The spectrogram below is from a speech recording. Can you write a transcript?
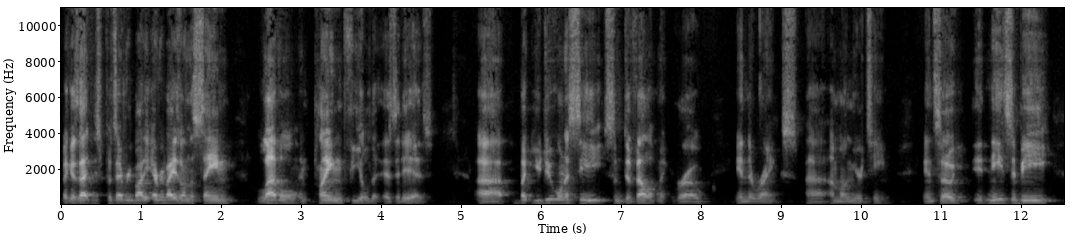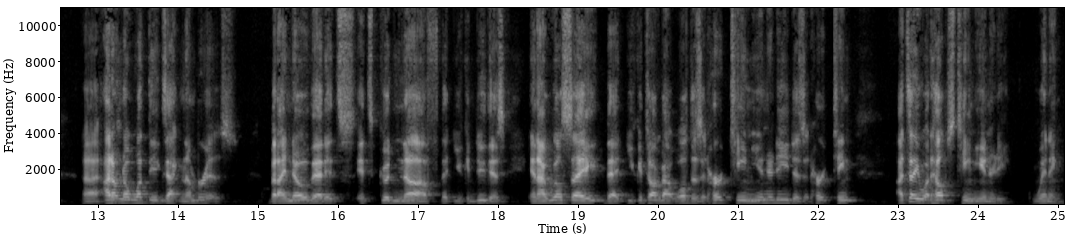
because that just puts everybody everybody's on the same level and playing field as it is. Uh, but you do want to see some development grow in the ranks uh, among your team. And so it needs to be, uh, I don't know what the exact number is, but I know that it's it's good enough that you can do this. And I will say that you can talk about, well, does it hurt team unity? Does it hurt team? I tell you what helps team unity winning.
